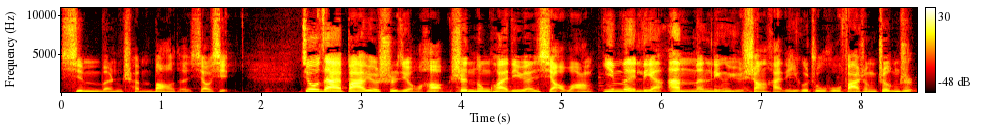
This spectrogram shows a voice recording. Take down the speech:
新闻晨报》的消息。就在八月十九号，申通快递员小王因为连按门铃与上海的一个住户发生争执，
